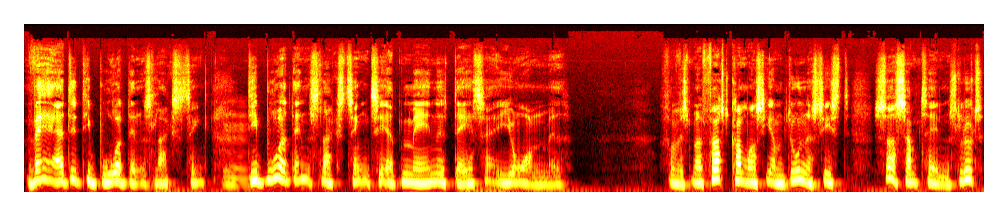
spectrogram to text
hvad er det, de bruger den slags ting? Mm. De bruger den slags ting til at mane data i jorden med. For hvis man først kommer og siger, om du er nazist, så er samtalen slut,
